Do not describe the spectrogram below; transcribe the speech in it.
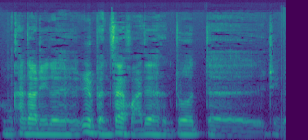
我们看到这个日本在华的很多的这个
